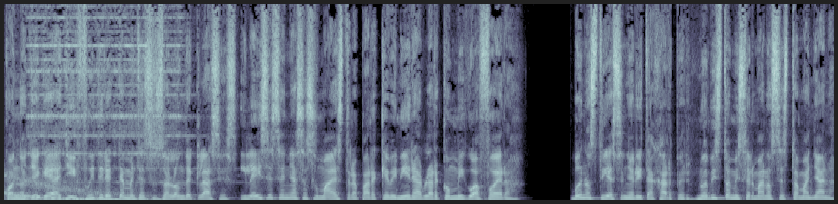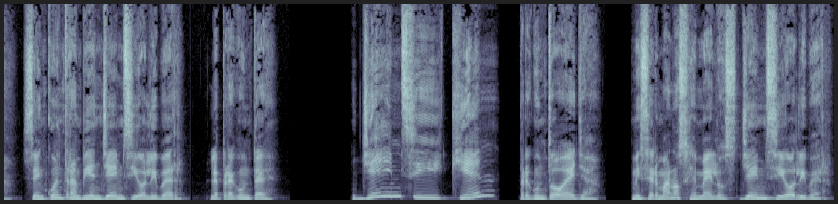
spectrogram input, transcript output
Cuando llegué allí, fui directamente a su salón de clases y le hice señas a su maestra para que viniera a hablar conmigo afuera. Buenos días, señorita Harper. No he visto a mis hermanos esta mañana. ¿Se encuentran bien James y Oliver? Le pregunté. ¿James y quién? Preguntó ella. Mis hermanos gemelos, James y Oliver.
